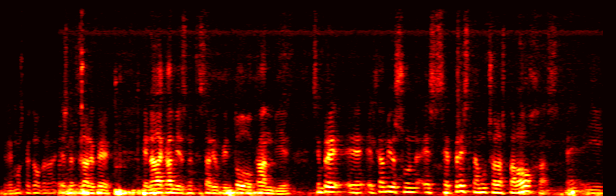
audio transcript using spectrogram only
queremos que todo, es necesario que nada cambie, es necesario que todo cambie. Siempre el cambio es un, se presta mucho a las paradojas y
